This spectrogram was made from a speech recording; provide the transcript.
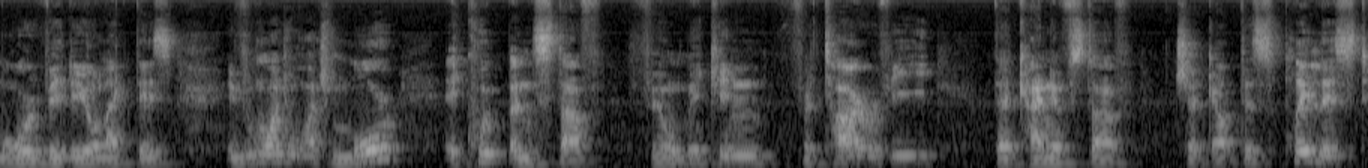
more video like this. If you want to watch more equipment stuff, filmmaking, photography, that kind of stuff, check out this playlist.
